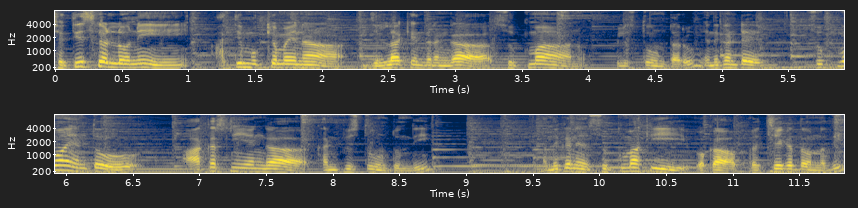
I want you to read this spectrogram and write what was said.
ఛత్తీస్గఢ్లోని అతి ముఖ్యమైన జిల్లా కేంద్రంగా సుక్మాను పిలుస్తూ ఉంటారు. ఎందుకంటే సుక్మా ఎంతో ఆకర్షణీయంగా కనిపిస్తూ ఉంటుంది. అందుకనే సుక్మాకి ఒక ప్రత్యేకత ఉన్నది.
